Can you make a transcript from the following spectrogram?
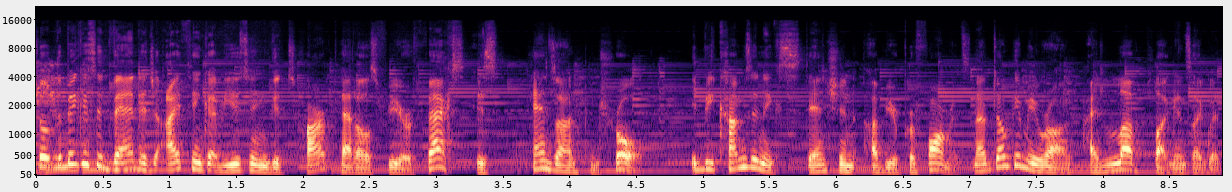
So the biggest advantage I think of using guitar pedals for your effects is hands-on control. It becomes an extension of your performance. Now don't get me wrong, I love plugins, I've got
